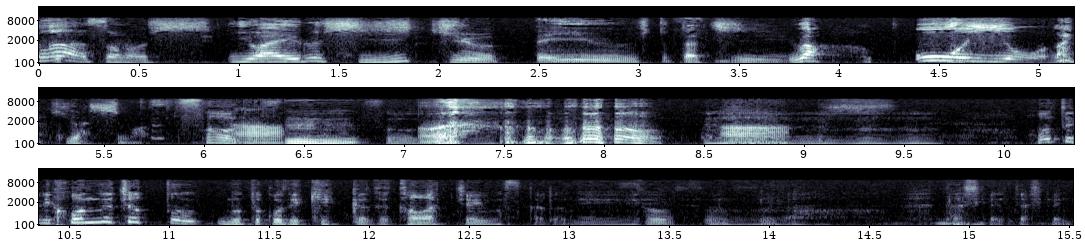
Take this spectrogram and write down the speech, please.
は、その、しいわゆる支持中っていう人たちは多いような気がします。そうですあね。うん。そうですね。あうんうんうんうん本当にほんのちょっとのとこで結果が変わっちゃいますからね。そうそううんあー確かに確かに。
